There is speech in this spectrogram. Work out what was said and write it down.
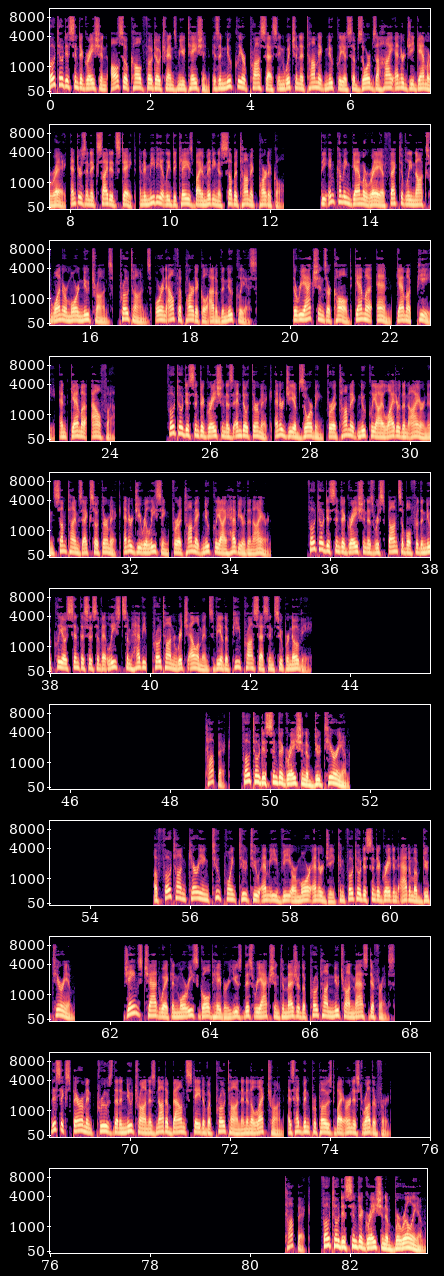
Photodisintegration also called phototransmutation is a nuclear process in which an atomic nucleus absorbs a high-energy gamma ray, enters an excited state, and immediately decays by emitting a subatomic particle. The incoming gamma ray effectively knocks one or more neutrons, protons, or an alpha particle out of the nucleus. The reactions are called gamma, N, gamma, P, and gamma, alpha. Photodisintegration is endothermic energy absorbing for atomic nuclei lighter than iron and sometimes exothermic energy releasing for atomic nuclei heavier than iron. Photodisintegration is responsible for the nucleosynthesis of at least some heavy, proton-rich elements via the P process in supernovae. Photodisintegration of deuterium A photon carrying 2.22 MeV or more energy can photodisintegrate an atom of deuterium. James Chadwick and Maurice Goldhaber used this reaction to measure the proton-neutron mass difference. This experiment proves that a neutron is not a bound state of a proton and an electron, as had been proposed by Ernest Rutherford. Photodisintegration of beryllium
